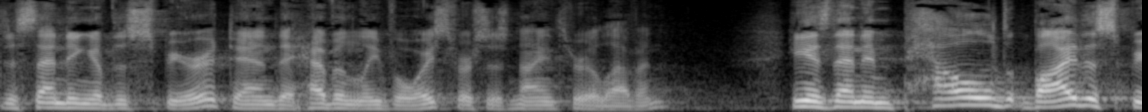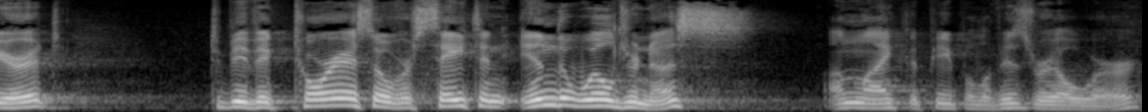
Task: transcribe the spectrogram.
descending of the Spirit and the heavenly voice, verses 9 through 11. He is then impelled by the Spirit to be victorious over Satan in the wilderness, unlike the people of Israel were,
